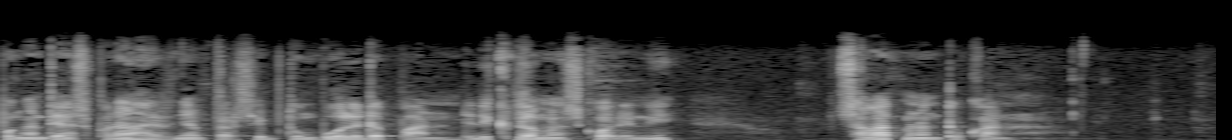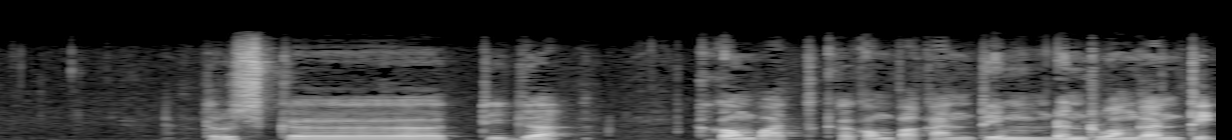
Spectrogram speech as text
pengganti yang sebenarnya akhirnya Persib tumbuh di depan. Jadi kedalaman squad ini sangat menentukan. Terus ketiga kekompak kekompakan tim dan ruang ganti.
